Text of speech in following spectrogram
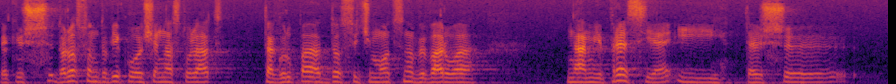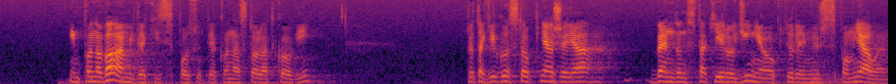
Jak już dorosłem do wieku 18 lat, ta grupa dosyć mocno wywarła na mnie presję i też imponowała mi w jakiś sposób jako nastolatkowi. Do takiego stopnia, że ja, będąc w takiej rodzinie, o której już wspomniałem,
